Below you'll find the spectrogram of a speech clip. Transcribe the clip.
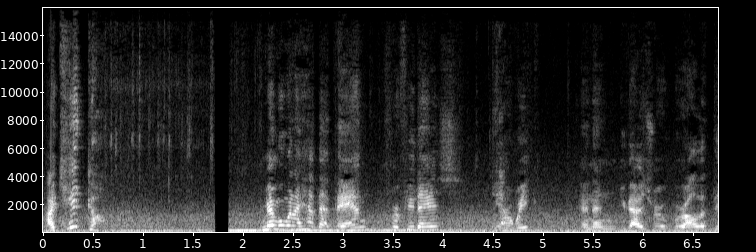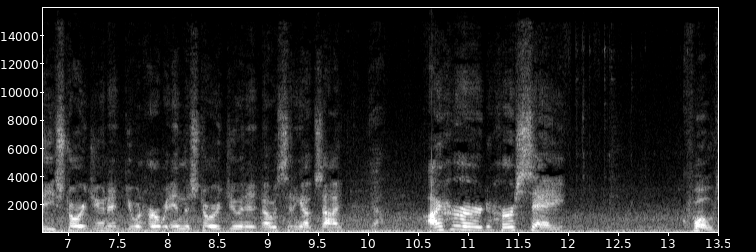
I can't go. Remember when I had that van for a few days? Yeah. For a week? And then you guys were, were all at the storage unit. You and her were in the storage unit and I was sitting outside. Yeah. I heard her say, quote,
